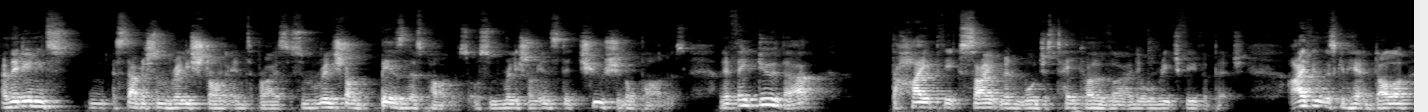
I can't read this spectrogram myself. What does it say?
and they do need to establish some really strong enterprise, some really strong business partners, or some really strong institutional partners. And if they do that, the hype, the excitement will just take over, and it will reach fever pitch. I think this can hit a dollar,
